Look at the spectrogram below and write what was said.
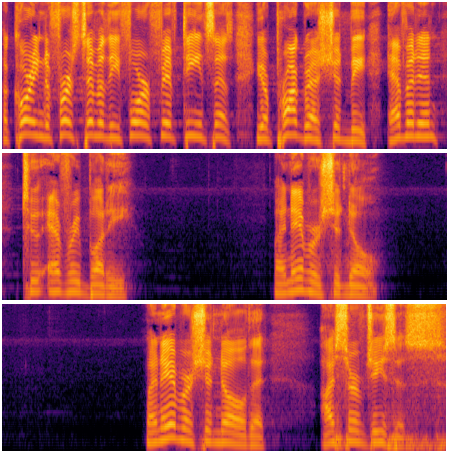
according to 1 Timothy 4:15 says, your progress should be evident to everybody. My neighbors should know. My neighbors should know that I serve Jesus.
